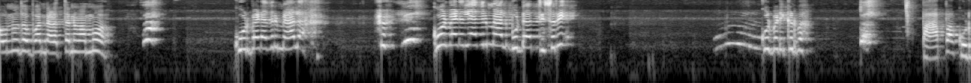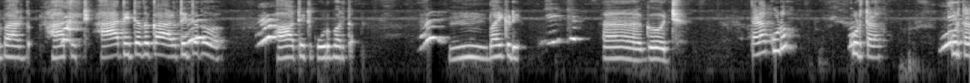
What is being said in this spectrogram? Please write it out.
ಅವನು ಬಂದು ಅಳತ್ತಾನ ಅಮ್ಮ ಕೂಡ್ಬೇಡ ಅದ್ರ ಮ್ಯಾಲ. ಕೂಡಬೇಡಲಿ ಅದ್ರ ಮ್ಯಾಲ ಬುಡ್ಡ ಹತ್ತಿ ಕೂಡಬೇಡಿ ಕಡ್ಬಾ ಪಾಪ ಕೂಡಬಾರ್ದು. ಹಾತಿಟ್ಟು ಹಾತಿಟ್ಟು ಅದಕ್ಕೆ ಅಳ್ತೈತದು ಹಾತಿಟ್ಟು ಕೂಡಬಾರ್ದು. ಹ್ಞೂ ಬಾಯ್ ಕಡಿ. ಹಾಂ ಗುಡ್ ತಳ ಕೂಡು. ಕೂಡು ತಳ. ಕೂಡು ತಳ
